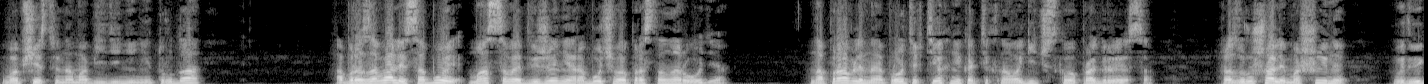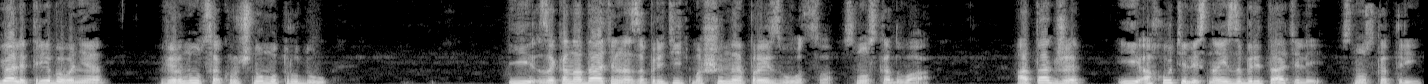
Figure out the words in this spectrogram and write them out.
в общественном объединении труда, образовали собой массовое движение рабочего простонародья, направленное против технико-технологического прогресса, разрушали машины, выдвигали требования вернуться к ручному труду и законодательно запретить машинное производство, сноска 2, а также и охотились на изобретателей, сноска 3.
